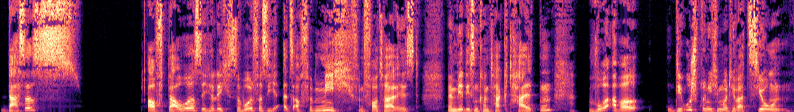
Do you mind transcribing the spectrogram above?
dass es auf Dauer sicherlich sowohl für sie als auch für mich von Vorteil ist, wenn wir diesen Kontakt halten, wo aber die ursprüngliche Motivation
